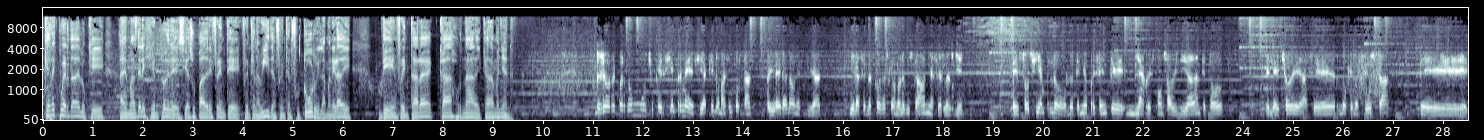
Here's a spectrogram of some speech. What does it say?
¿Qué recuerda de lo que, además del ejemplo, le decía a su padre frente, frente a la vida, frente al futuro y la manera de, de enfrentar cada jornada y cada mañana? Yo recuerdo mucho que él siempre me decía que lo más importante era la honestidad y el hacer las cosas que a uno le gustaban y hacerlas bien. Eso siempre lo, he tenido presente, la responsabilidad ante todo, el hecho de hacer lo que nos gusta, de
